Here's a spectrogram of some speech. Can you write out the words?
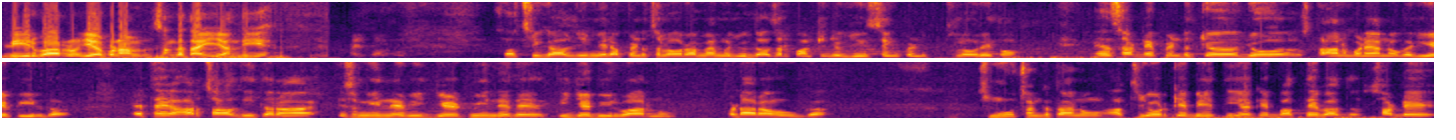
ਵੀਰਵਾਰ ਨੂੰ ਜੀ ਆਪਣਾ ਸੰਗਤ ਆਈ ਜਾਂਦੀ ਹੈ। ਸਤਿ ਸ੍ਰੀ ਅਕਾਲ ਜੀ ਮੇਰਾ ਪਿੰਡ ਸਲੌਰਾ ਮੈਂ ਮੌਜੂਦਾ ਸਰਪੰਚ ਜਗਜੀਤ ਸਿੰਘ ਪਿੰਡ ਸਲੌਰੇ ਤੋਂ। ਇਹ ਸਾਡੇ ਪਿੰਡ 'ਚ ਜੋ ਸਥਾਨ ਬਣਿਆ ਨੌਗਜੀਏ ਪੀਰ ਦਾ ਇੱਥੇ ਹਰ ਸਾਲ ਦੀ ਤਰ੍ਹਾਂ ਇਸ ਮਹੀਨੇ ਵੀ ਜੇਠ ਮਹੀਨੇ ਦੇ ਤੀਜੇ ਵੀਰਵਾਰ ਨੂੰ ਭੰਡਾਰਾ ਹੋਊਗਾ। ਸਮੂਹ ਸੰਗਤਾਂ ਨੂੰ ਹੱਥ ਜੋੜ ਕੇ ਬੇਨਤੀ ਹੈ ਕਿ ਵੱਧ ਤੇ ਵੱਧ ਸਾਡੇ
